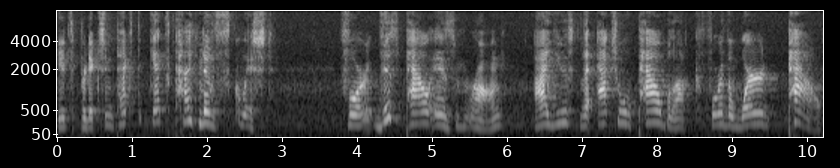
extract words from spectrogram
its prediction text gets kind of squished. For this POW is wrong, I used the actual POW block for the word POW.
